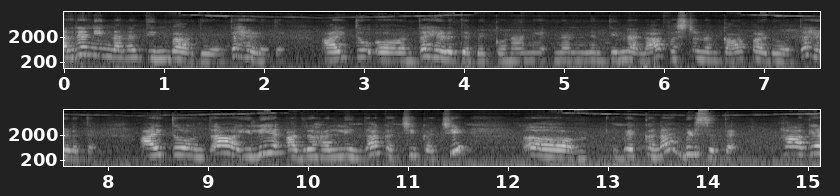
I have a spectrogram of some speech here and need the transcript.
ಆದರೆ ನೀನು ನನ್ನನ್ನು ತಿನ್ನಬಾರ್ದು ಅಂತ ಹೇಳುತ್ತೆ. ಆಯಿತು ಅಂತ ಹೇಳುತ್ತೆ ಬೆಕ್ಕು. ನಾನು ನಾನು ತಿನ್ನಲ್ಲ ಫಸ್ಟ್ ನನ್ನ ಕಾಪಾಡು ಅಂತ ಹೇಳುತ್ತೆ. ಆಯಿತು ಅಂತ ಇಲಿ ಅದರ ಹಲ್ಲಿಂದ ಕಚ್ಚಿ ಕಚ್ಚಿ ಬೆಕ್ಕನ್ನು ಬಿಡಿಸುತ್ತೆ. ಹಾಗೆ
